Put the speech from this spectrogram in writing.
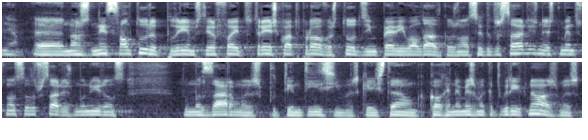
Yeah. Uh, nós, nessa altura, poderíamos ter feito 3, 4 provas, todos em pé de igualdade com os nossos adversários. Neste momento, os nossos adversários muniram-se de umas armas potentíssimas que aí estão, que correm na mesma categoria que nós, mas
